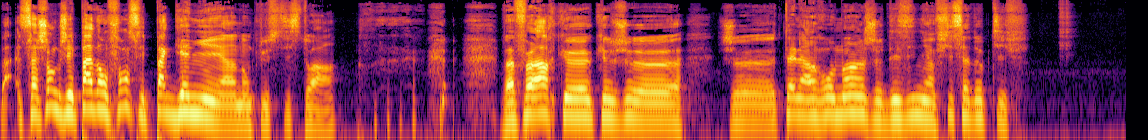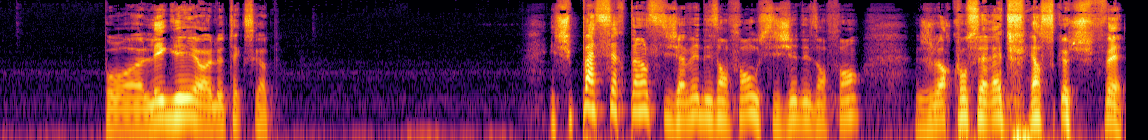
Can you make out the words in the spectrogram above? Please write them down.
Bah, sachant que j'ai pas d'enfant, c'est pas gagné hein, non plus cette histoire. Hein. Va falloir que, je, tel un Romain, je désigne un fils adoptif pour euh, léguer euh, le Texcope. Et je suis pas certain si j'avais des enfants ou si j'ai des enfants, je leur conseillerais de faire ce que je fais.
